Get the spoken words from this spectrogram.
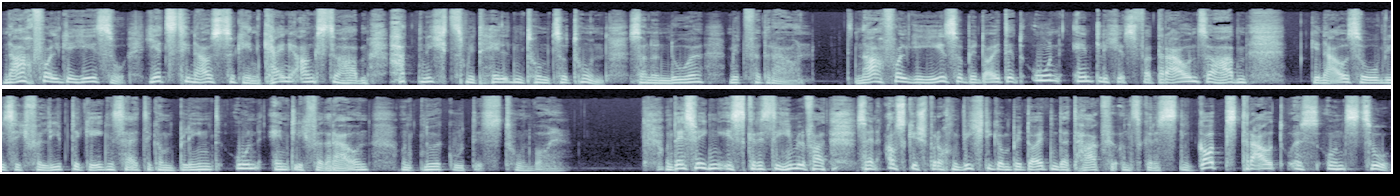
Nachfolge Jesu, jetzt hinauszugehen, keine Angst zu haben, hat nichts mit Heldentum zu tun, sondern nur mit Vertrauen. Nachfolge Jesu bedeutet unendliches Vertrauen zu haben, genauso wie sich Verliebte gegenseitig und blind unendlich vertrauen und nur Gutes tun wollen. Und deswegen ist Christi Himmelfahrt so ein ausgesprochen wichtiger und bedeutender Tag für uns Christen. Gott traut es uns zu,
